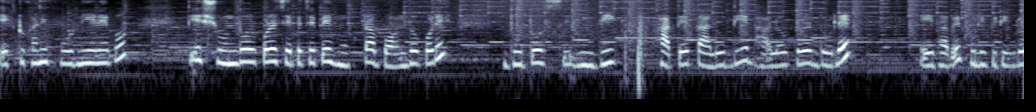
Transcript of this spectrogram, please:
একটুখানি পুর নিয়ে নেব, দিয়ে সুন্দর করে চেপে চেপে মুখটা বন্ধ করে দুটো দিক হাতে তালু দিয়ে ভালো করে দোলে এইভাবে পুলি পিঠিগুলো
